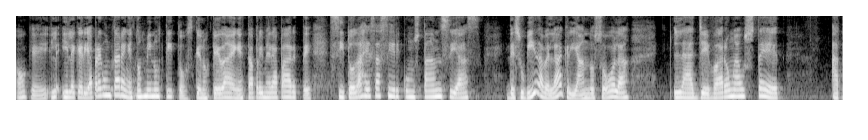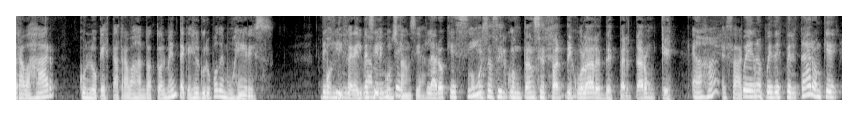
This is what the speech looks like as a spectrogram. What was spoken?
Ok, y le quería preguntar en estos minutitos que nos queda en esta primera parte, si todas esas circunstancias de su vida, ¿verdad? Criando sola, la llevaron a usted a trabajar con lo que está trabajando actualmente, que es el grupo de mujeres con diferentes circunstancias. Claro que sí. ¿Cómo esas circunstancias particulares despertaron qué? Ajá, exacto. Bueno, pues despertaron que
